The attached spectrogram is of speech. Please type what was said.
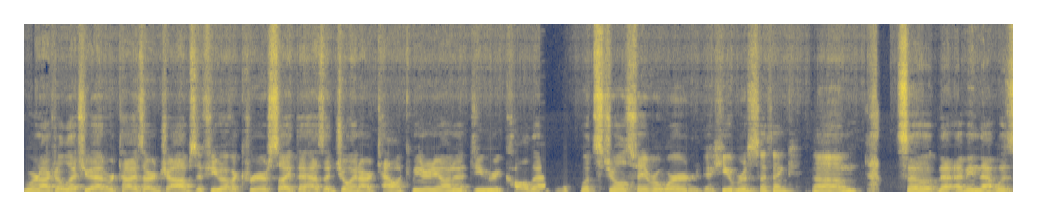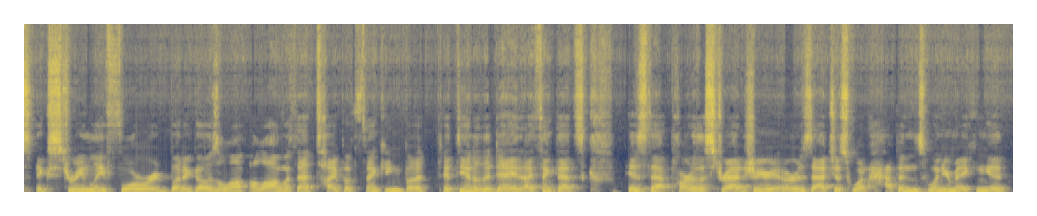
we're not going to let you advertise our jobs if you have a career site that has a join our talent community on it. Do you recall that? What's Joel's favorite word? hubris, I think. Um, so that I mean that was extremely forward, but it goes along along with that type of thinking. But at the end of the day, I think that's is that part of the strategy, or is that just what happens when you're making it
